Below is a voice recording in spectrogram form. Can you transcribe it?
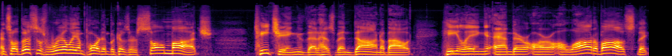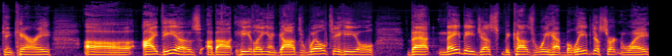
And so this is really important because there's so much teaching that has been done about healing, and there are a lot of us that can carry uh, ideas about healing and God's will to heal that maybe just because we have believed a certain way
